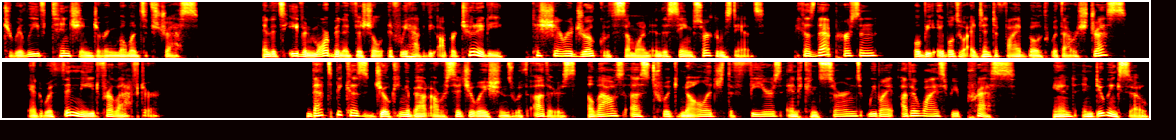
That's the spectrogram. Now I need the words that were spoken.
to relieve tension during moments of stress. And it's even more beneficial if we have the opportunity to share a joke with someone in the same circumstance, because that person will be able to identify both with our stress and with the need for laughter. That's because joking about our situations with others allows us to acknowledge the fears and concerns we might otherwise repress, and in doing so,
